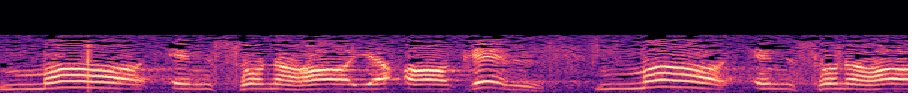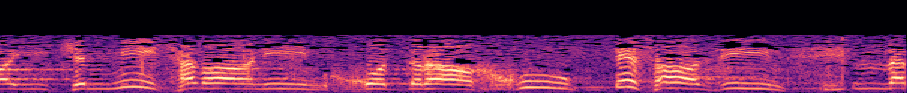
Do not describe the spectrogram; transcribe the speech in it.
ما انسانهای عاقل. ما انسانهایی که می توانیم خود را خوب بسازیم و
